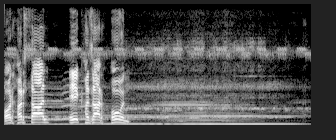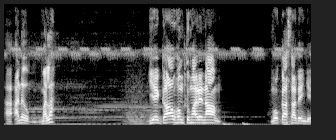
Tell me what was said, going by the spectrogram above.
और हर साल एक हज़ार होन आणि मला। ये गाँव हम तुम्हारे नाम मौका सा देंगे।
